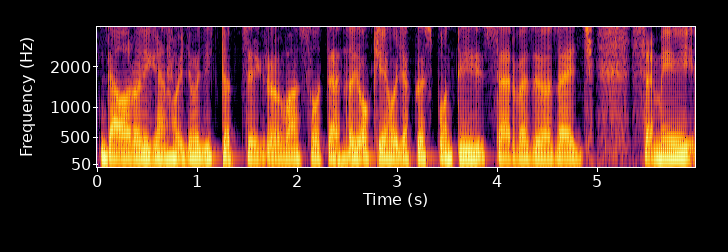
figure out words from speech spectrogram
de arról igen, hogy, hogy itt több cégről van szó. Tehát, uh-huh. hogy oké, okay, hogy a központi szervező az egy személy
